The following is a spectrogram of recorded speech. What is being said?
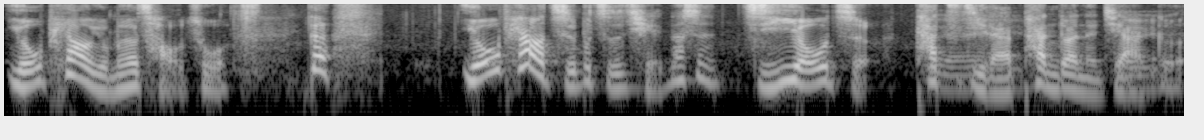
邮票有没有炒作？但邮票值不值钱，那是集邮者他自己来判断的价格。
